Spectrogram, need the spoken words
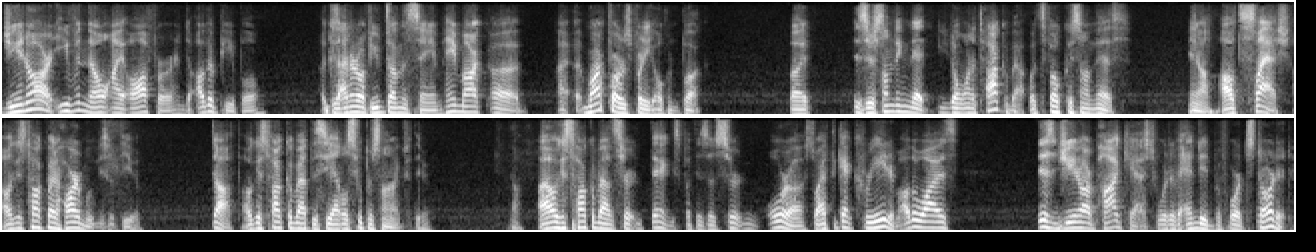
GNR, even though I offer to other people, because I don't know if you've done the same. Hey, Mark, uh, I, Marc Ford was a pretty open book, but is there something that you don't want to talk about? Let's focus on this. You know, I'll slash. I'll just talk about horror movies with you. Stuff. I'll just talk about the Seattle Supersonics with you. You know, I'll just talk about certain things, but there's a certain aura, so I have to get creative. Otherwise, this GNR podcast would have ended before it started.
